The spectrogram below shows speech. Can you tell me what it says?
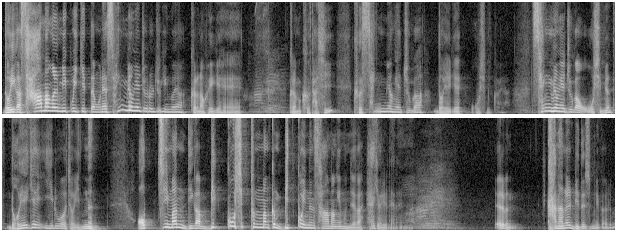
너희가 사망을 믿고 있기 때문에 생명의 주를 죽인 거야. 그러나 회개해. 그러면 그 다시 그 생명의 주가 너에게 오실 거야. 생명의 주가 오시면 너에게 이루어져 있는 없지만 네가 믿고 싶은 만큼 믿고 있는 사망의 문제가 해결이 되는 거야. 여러분 가난을 믿으십니까, 여러분?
